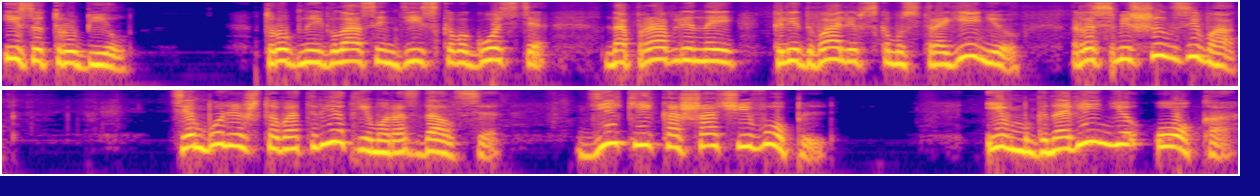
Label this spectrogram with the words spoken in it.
и затрубил. Трубный глаз индийского гостя, направленный к ледвалевскому строению, рассмешил зевак — тем более что в ответ ему раздался дикий кошачий вопль, и в мгновение ока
